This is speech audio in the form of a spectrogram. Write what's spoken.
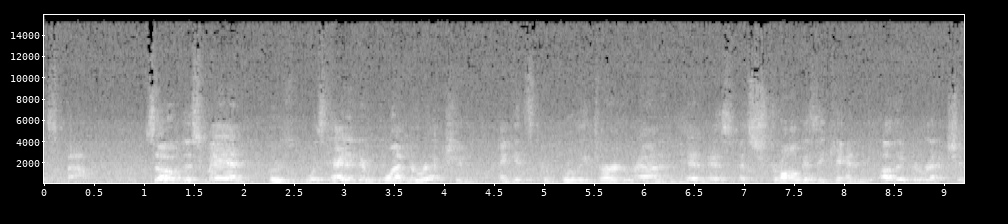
is about. So this man who was headed in one direction and gets completely turned around and heading as, as strong as he can in the other direction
